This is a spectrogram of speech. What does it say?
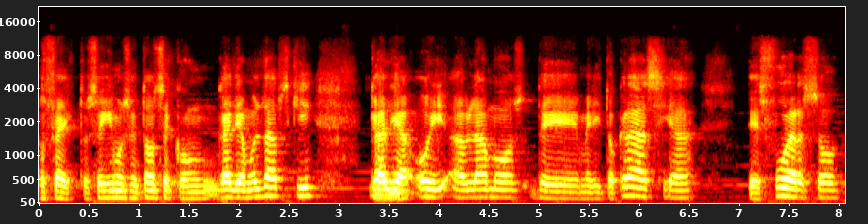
Perfecto. Seguimos entonces con Galia Moldavsky. Galia, hoy hablamos de meritocracia, de esfuerzo.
